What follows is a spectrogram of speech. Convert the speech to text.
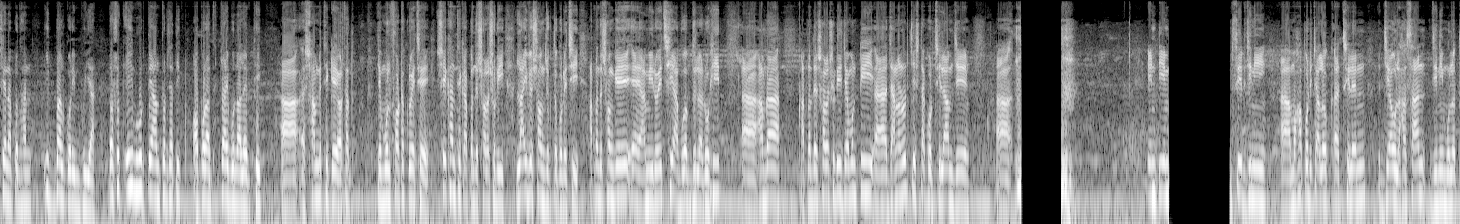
সেনাপ্রধান ইকবাল করিম ভুইয়া। দর্শক, এই মুহূর্তে আন্তর্জাতিক অপরাধ ট্রাইব্যুনালের ঠিক সামনে থেকে, অর্থাৎ যে মূল ফটক রয়েছে, সেখান থেকে আপনাদের সরাসরি লাইভে সংযুক্ত করেছি। আপনাদের সঙ্গে আমি রয়েছি আবু আবদুল্লাহ রোহিত। আমরা আপনাদের সরাসরি যেমনটি জানানোর চেষ্টা করছিলাম যে এনটিএম সির যিনি মহাপরিচালক ছিলেন জিয়াউল হাসান, যিনি মূলত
